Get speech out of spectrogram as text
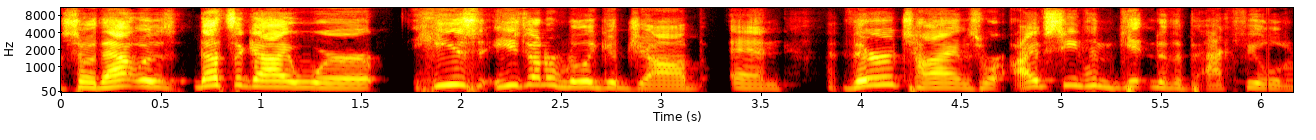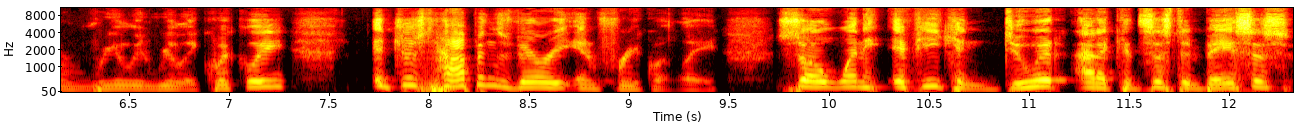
So that was that's a guy where he's he's done a really good job and there are times where I've seen him get into the backfield really really quickly it just happens very infrequently. So when if he can do it at a consistent basis,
